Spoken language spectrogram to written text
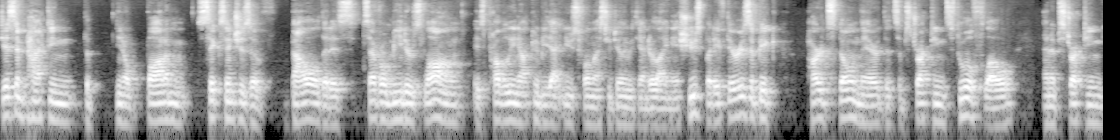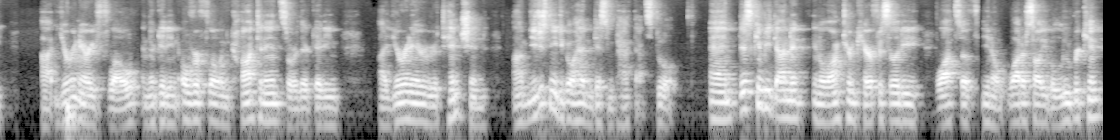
Disimpacting the you know bottom six inches of bowel that is several meters long is probably not going to be that useful unless you're dealing with the underlying issues. But if there is a big hard stone there that's obstructing stool flow and obstructing uh, urinary flow, and they're getting overflow incontinence or they're getting uh, urinary retention, um, you just need to go ahead and disimpact that stool. And this can be done in, in a long-term care facility, lots of you know water-soluble lubricant,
